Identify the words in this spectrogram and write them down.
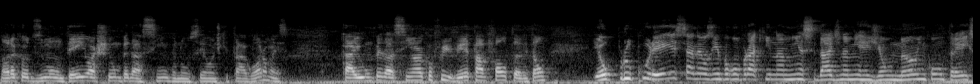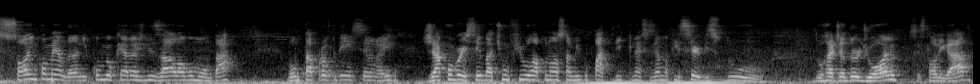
Na hora que eu desmontei, eu achei um pedacinho, que eu não sei onde que tá agora, mas caiu um pedacinho, a hora que eu fui ver, tava faltando. Então, eu procurei esse anelzinho para comprar aqui na minha cidade, na minha região, não encontrei, só encomendando. E como eu quero agilizar logo montar, vamos estar providenciando aí. Já conversei, bati um fio lá pro nosso amigo Patrick, nós fizemos aquele serviço do, do radiador de óleo, vocês estão ligados?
